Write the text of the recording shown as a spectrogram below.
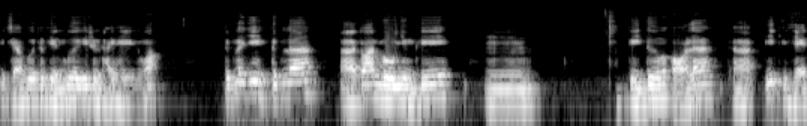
Excel vừa thực hiện 10 cái sự thay thế đúng không? Tức là gì? Tức là à, toàn bộ những cái um, ký từ mà có là à, x z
